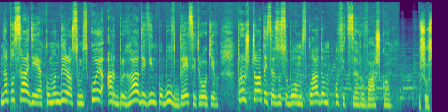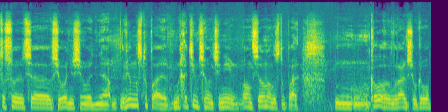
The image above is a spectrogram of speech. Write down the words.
На посаді командира Сумської артбригади він побув 10 років. Прощатися з особовим складом офіцеру важко. Що стосується сьогоднішнього дня, він наступає. Ми хотімо цього чи ні, він все одно наступає. У кого раніше, у кого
